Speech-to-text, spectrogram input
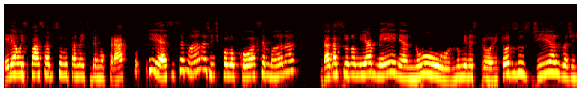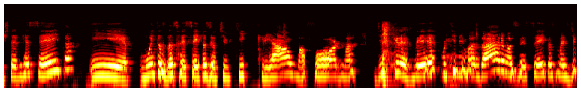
Ele é um espaço absolutamente democrático e essa semana a gente colocou a semana da gastronomia armênia no, no Minestrone. Todos os dias a gente teve receita e muitas das receitas eu tive que criar uma forma de escrever, porque me mandaram as receitas, mas de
